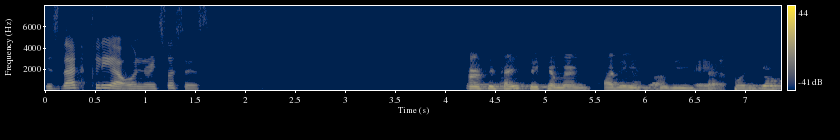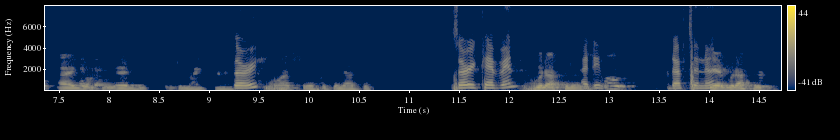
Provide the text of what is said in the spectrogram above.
Is that clear on resources? Perfect. Can you take um, adding it to the dashboard? I don't remember taking my time. Sorry, Once you're taking that. Sorry, Kevin. Good afternoon. I didn't- Good afternoon. Yeah, good afternoon.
